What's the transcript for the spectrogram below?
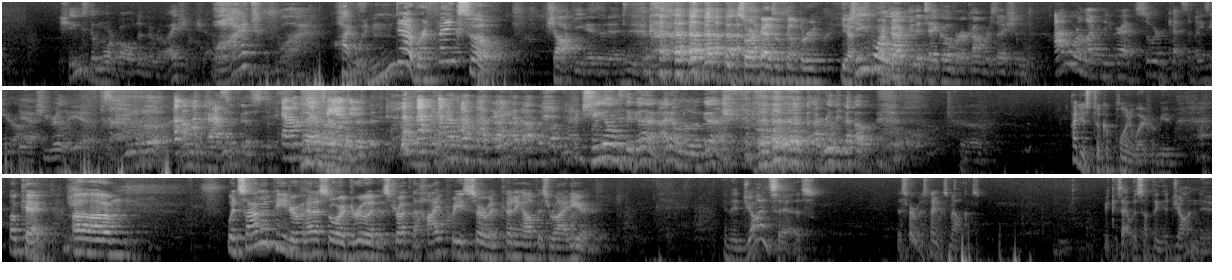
she's the more bold in the relationship. What? What? I would never think so. Shocking, isn't it? Sarcasm come through? Yeah. She's more Okay. likely to take over a conversation. I'm more likely to grab the sword and cut somebody's ear off. Yeah, she really is. I'm the pacifist. And I'm left-handed. There you go. She owns the gun. I don't own a gun. I really don't. I just took a point away from you. Okay. Um, when Simon Peter, who had a sword, drew it and struck the high priest's servant, cutting off his right ear. And then John says, the servant's name was Malchus. Because that was something that John knew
